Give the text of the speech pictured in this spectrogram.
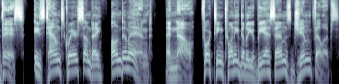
This is Town Square Sunday on demand. And now, 1420 WBSM's Jim Phillips.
